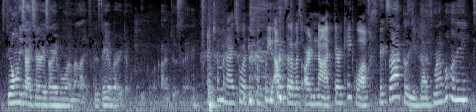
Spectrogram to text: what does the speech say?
it's the only Sagittarius I ever want in my life because they are very difficult people. I'm just saying. And Geminis, who are the complete opposite of us, are not. They're cakewalks. Exactly. That's my point.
